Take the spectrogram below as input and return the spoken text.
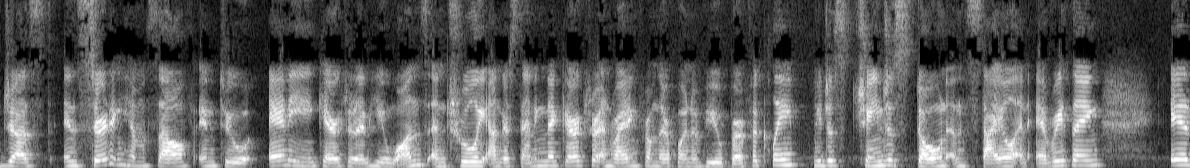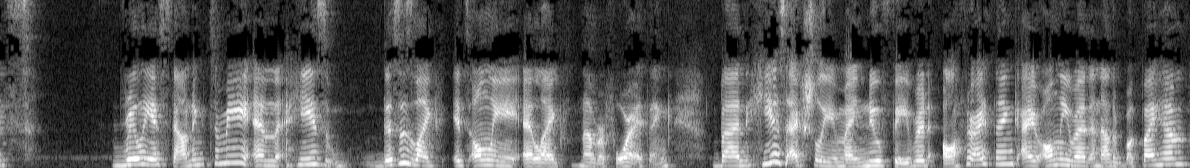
just inserting himself into any character that he wants and truly understanding that character and writing from their point of view perfectly. He just changes tone and style and everything. It's really astounding to me and he's this is like it's only at like number four I think but he is actually my new favorite author I think I only read another book by him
